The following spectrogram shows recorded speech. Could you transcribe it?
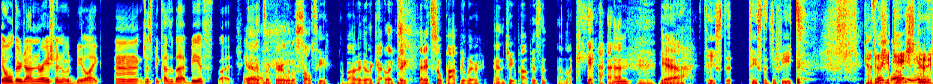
the older generation would be like, mm, just because of that beef. But you yeah, know. it's like they're a little salty about it, like like they that it's so popular and J-pop isn't. I'm like, yeah, Mm. yeah, taste it, taste the defeat. Does like, it "Wow, you taste good?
